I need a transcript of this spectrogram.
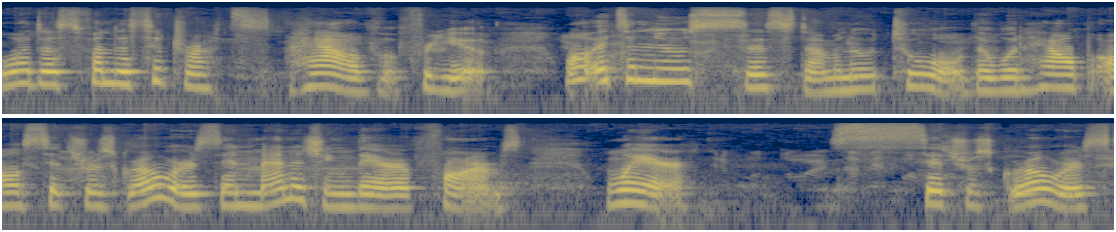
what does Fundecitrus have for you? Well, it's a new system, a new tool that would help all citrus growers in managing their farms, where citrus growers,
